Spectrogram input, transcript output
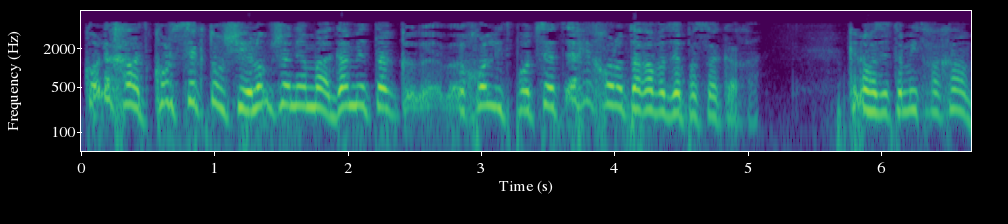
כל אחד, כל סקטור שיהיה, לא משנה מה, גם אתה יכול להתפוצץ, איך יכול להיות הרב הזה פסק ככה? כן, אבל זה תמיד חכם.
